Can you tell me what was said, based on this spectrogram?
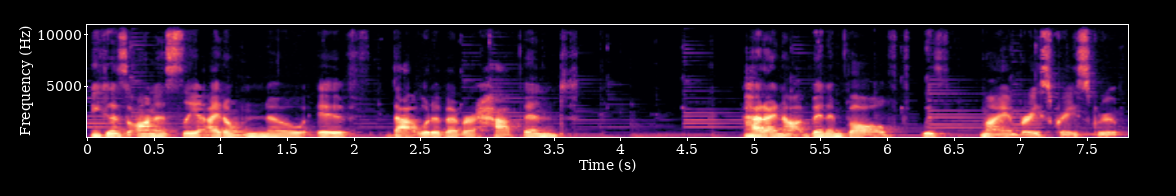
Because honestly, I don't know if that would have ever happened had I not been involved with my Embrace Grace group.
